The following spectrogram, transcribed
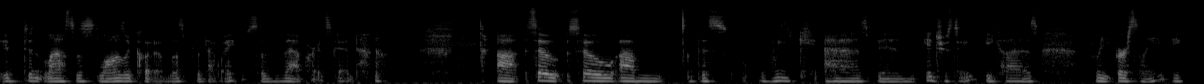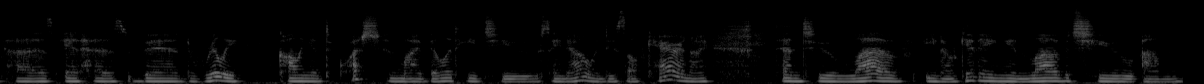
it didn't last as long as it could have. Let's put it that way. So that part's good. uh, so so um, this week has been interesting because for me personally, because it has been really calling into question my ability to say no and do self care, and I tend to love you know giving and love to um,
